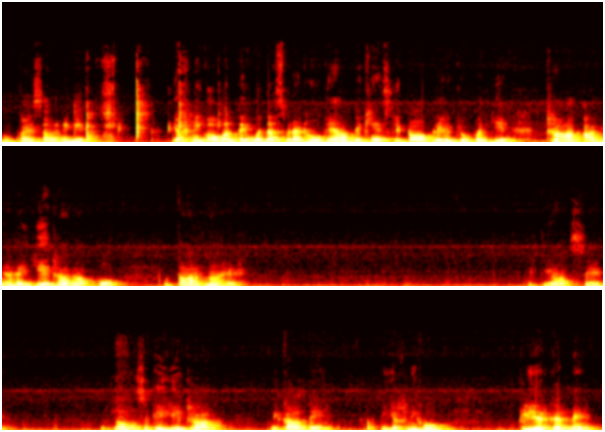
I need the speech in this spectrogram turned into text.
सूप का हिस्सा बनेंगे। यखनी को उबलते हुए 10 मिनट हो गए। आप देखें इसकी टॉप लेयर के ऊपर ये झाग आ गया है। ये झाग आपको उतारना है। एहतियात से जितना हो सके ये झाग निकाल दें। अपनी यखनी को क्लियर कर लें।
